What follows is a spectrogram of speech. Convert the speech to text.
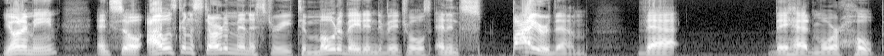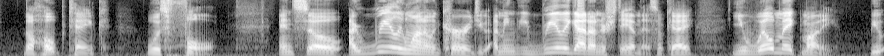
You know what I mean? And so I was going to start a ministry to motivate individuals and inspire them that they had more hope. The hope tank was full. And so I really want to encourage you. I mean, you really got to understand this, okay? You will make money. You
